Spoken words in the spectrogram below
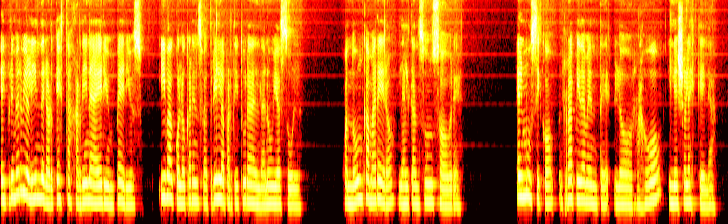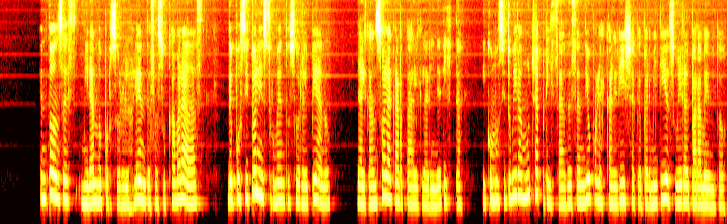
El primer violín de la orquesta Jardín Aéreo Imperius iba a colocar en su atril la partitura del Danubio Azul, cuando un camarero le alcanzó un sobre. El músico rápidamente lo rasgó y leyó la esquela. Entonces, mirando por sobre los lentes a sus camaradas, depositó el instrumento sobre el piano, le alcanzó la carta al clarinetista y como si tuviera mucha prisa descendió por la escalerilla que permitía subir al paramento.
